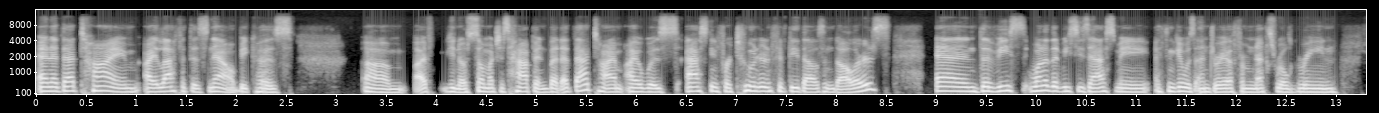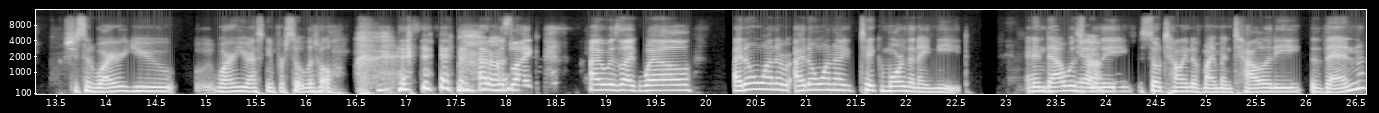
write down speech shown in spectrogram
And at that time, I laugh at this now because um, I've, you know, so much has happened. But at that time, I was asking for two hundred fifty thousand dollars, and the VC, one of the VCs asked me, I think it was Andrea from Next World Green. She said, "Why are you, why are you asking for so little?" I was like, I was like, well, I don't want to, I don't want to take more than I need. And that was yeah. really so telling of my mentality then,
